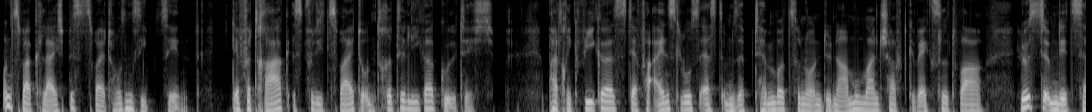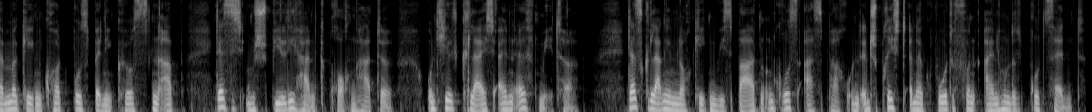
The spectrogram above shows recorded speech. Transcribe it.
und zwar gleich bis 2017. Der Vertrag ist für die zweite und dritte Liga gültig. Patrick Wiegers, der vereinslos erst im September zur neuen Dynamo-Mannschaft gewechselt war, löste im Dezember gegen Cottbus Benny Kürsten ab, der sich im Spiel die Hand gebrochen hatte und hielt gleich einen Elfmeter. Das gelang ihm noch gegen Wiesbaden und Groß Aspach und entspricht einer Quote von 100 Prozent.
